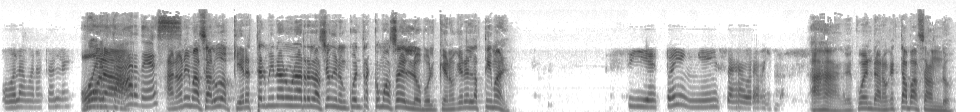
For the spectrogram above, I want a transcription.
Hola, buenas tardes. Hola. Buenas tardes. Anónima, saludos. ¿Quieres terminar una relación y no encuentras cómo hacerlo porque no quieres lastimar? Sí, estoy en esas ahora mismo. Ajá, que cuéntanos, ¿qué está pasando?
